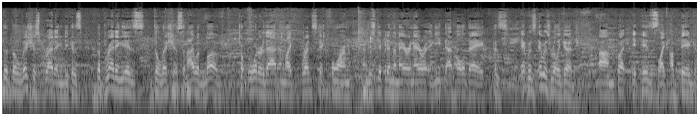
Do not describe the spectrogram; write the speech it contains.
the delicious breading because the breading is delicious and I would love to order that in like breadstick form and just dip it in the marinara and eat that all day because it was it was really good. Um, but it is like a big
